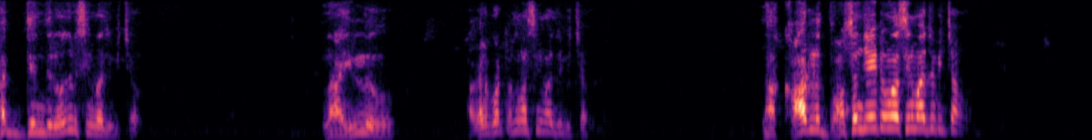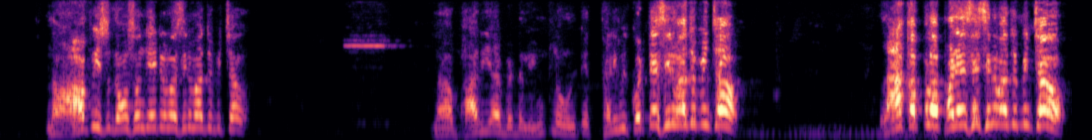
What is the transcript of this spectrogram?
పద్దెనిమిది రోజులు సినిమా చూపించావు. నా ఇల్లు పగలగొట్టడంలో సినిమా చూపించావు. నా కార్లు ధ్వంసం చేయటంలో సినిమా చూపించావు. నా ఆఫీసు ధ్వంసం చేయటంలో సినిమా చూపించావు. నా భార్య బిడ్డలు ఇంట్లో ఉంటే తరిమి కొట్టే సినిమా చూపించావు. లాకప్లో పడేసే సినిమా చూపించావు.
